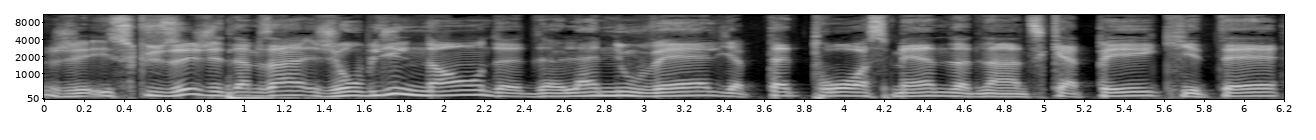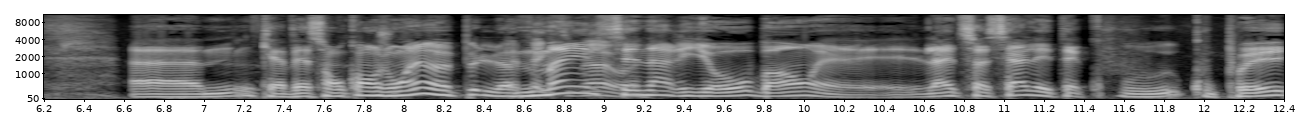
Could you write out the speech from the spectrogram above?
j'ai, excusez, j'ai de la misère. J'ai oublié le nom de, de la nouvelle. Il y a peut-être trois semaines là, de l'handicapé qui était, euh, qui avait son conjoint un peu le même ouais. scénario. Bon, euh, l'aide sociale était cou- coupée.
